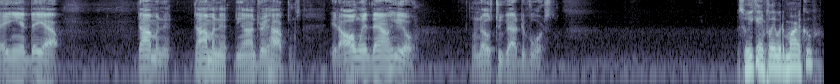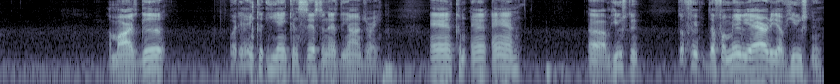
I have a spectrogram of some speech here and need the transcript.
Day in, day out. Dominant, dominant DeAndre Hopkins. It all went downhill when those two got divorced. So he can't play with Amari Cooper? Amari's good, but he ain't, he ain't consistent as DeAndre. And and, and um, Houston, the, the familiarity of Houston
